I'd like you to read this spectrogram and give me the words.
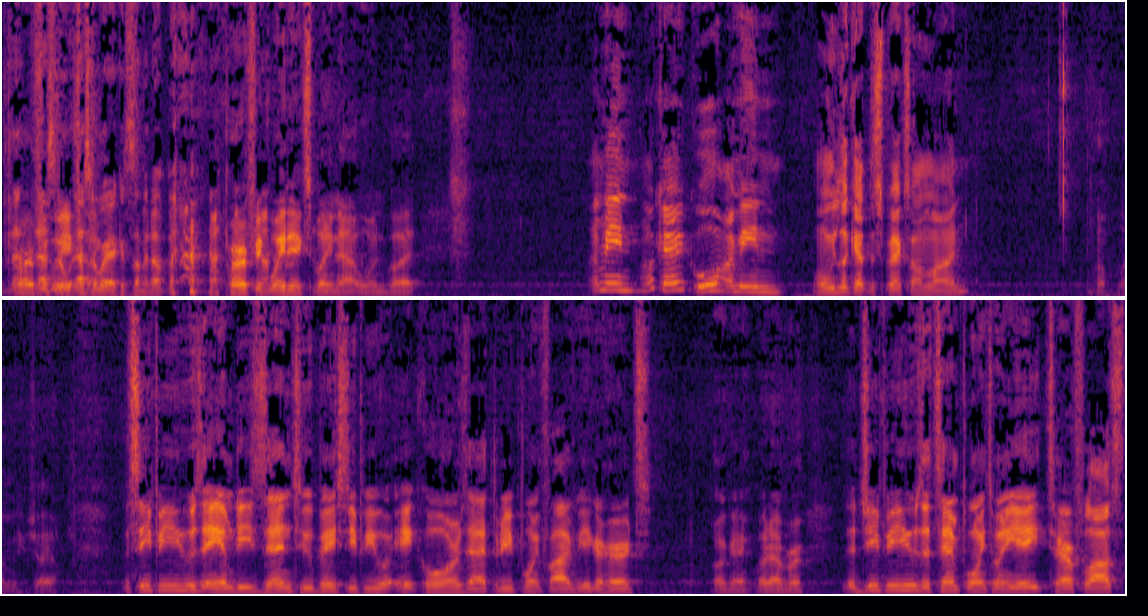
That- Perfect that's, the, that's the way. I could sum it up. perfect way to explain that one. But I mean, okay, cool. I mean, when we look at the specs online, oh, let me show you. The CPU is AMD Zen 2 base CPU, 8 cores at 3.5 gigahertz. Okay, whatever. The GPU is a 10.28 teraflops,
